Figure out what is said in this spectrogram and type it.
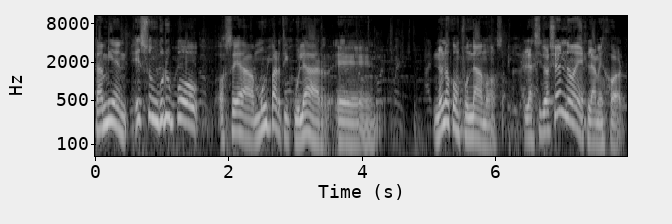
también es un grupo, o sea, muy particular. eh, no nos confundamos, la situación no es la mejor.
